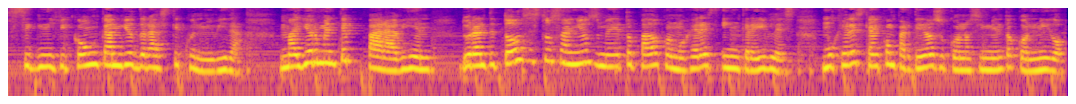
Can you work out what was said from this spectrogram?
significó un cambio drástico en mi vida mayormente para bien. Durante todos estos años me he topado con mujeres increíbles, mujeres que han compartido su conocimiento conmigo,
